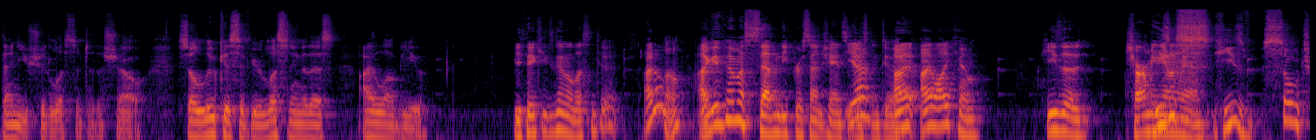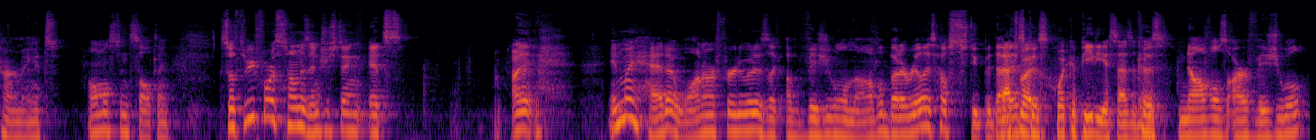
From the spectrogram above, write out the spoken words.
"Then you should listen to the show." So, Lucas, if you're listening to this, I love you. You think he's gonna listen to it? I don't know. I give him a seventy percent chance of yeah, listening to it. I, I like him. he's a charming He's, young a man. he's so charming. It's almost insulting. So three fourths home is interesting. It's I in my head I want to refer to it as like a visual novel, but I realize how stupid that That's is what because Wikipedia says it is. because novels are visual.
